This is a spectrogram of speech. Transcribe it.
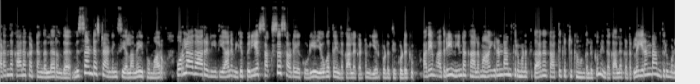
கடந்த காலகட்டங்களில் இருந்த மிஸ் அண்டர்ஸ்டாண்டிங்ஸ் எல்லாமே இப்போ மாறும். பொருளாதார ரீதியான மிகப்பெரிய சக்ஸஸ் அடையக்கூடிய யோகத்தை இந்த காலகட்டம் ஏற்படுத்தி கொடுக்கும். அதே மாதிரி நீண்ட காலமாக இரண்டாம் திருமணத்துக்காக காத்துக்கிட்டு இருக்கவங்களுக்கும் இந்த காலகட்டத்தில் இரண்டாம் திருமண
